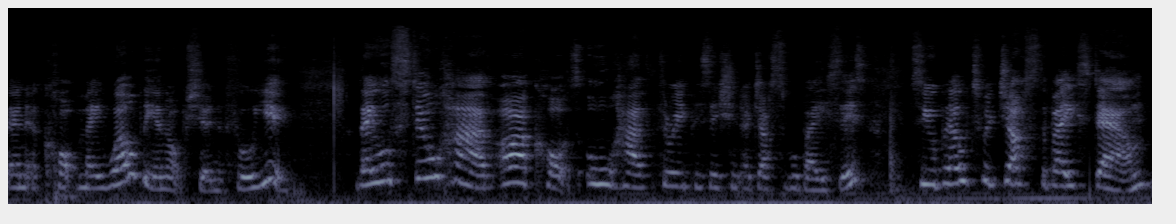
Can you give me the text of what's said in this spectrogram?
then a cot may well be an option for you. They will still have, our cots all have three position adjustable bases. So you'll be able to adjust the base down.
